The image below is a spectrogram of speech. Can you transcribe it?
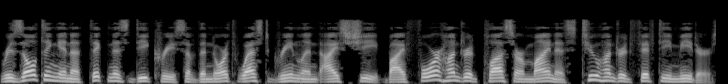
resulting in a thickness decrease of the northwest Greenland ice sheet by 400 plus or minus 250 meters,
